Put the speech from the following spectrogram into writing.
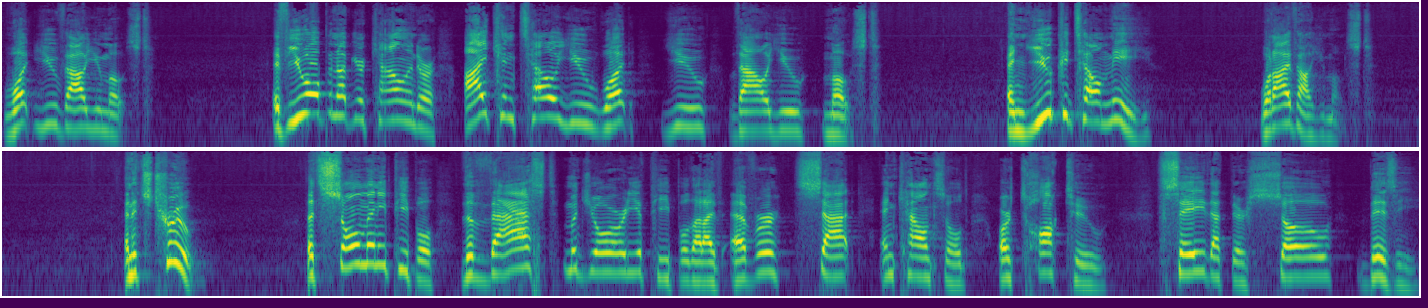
what you value most. If you open up your calendar, I can tell you what you value most. And you could tell me what I value most. And it's true that so many people, the vast majority of people that I've ever sat and counseled or talked to, say that they're so busy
